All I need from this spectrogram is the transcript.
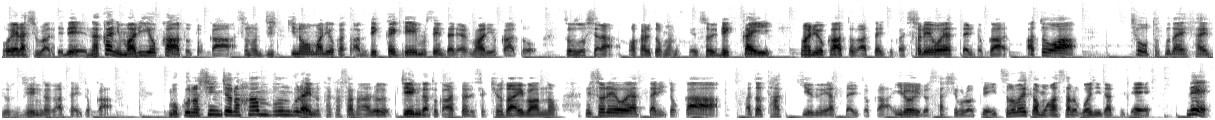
をやらしてもらって、で、中にマリオカートとか、その実機のマリオカート、あの、でっかいゲームセンターであるマリオカートを想像したらわかると思うんですけど、そういうでっかいマリオカートがあったりとか、それをやったりとか、あとは、超特大サイズのジェンガがあったりとか、僕の身長の半分ぐらいの高さのあるジェンガとかあったんですよ、巨大版の。で、それをやったりとか、あとは卓球でやったりとか、いろいろさせてもらって、いつの間にかもう朝の5時になってて、で、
